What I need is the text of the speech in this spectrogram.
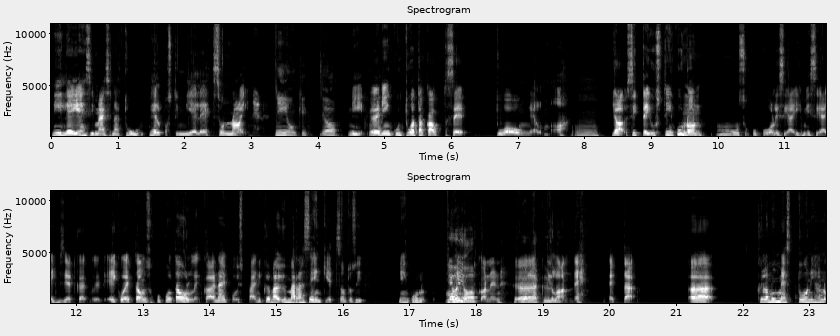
niille ei ensimmäisenä tuu helposti mieleen, että se on nainen. Niin onkin, joo. Niin, Kyllä. niin kun tuota kautta se tuo ongelmaa. Mm. Ja sitten justiin kun on muun sukupuolisia ihmisiä, ihmisiä, jotka ei koe, että on sukupuolta ollenkaan ja näin poispäin, niin kyllä mä ymmärrän senkin, että se on tosi niin kuin Joo, joo. monimutkainen Kyllä, kyllä. tilanne. Että ö, kyllä mun mielestä tuo on ihan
